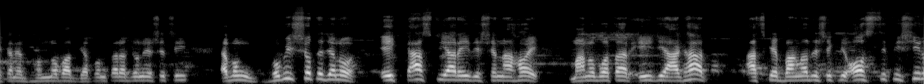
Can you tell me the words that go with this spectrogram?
এখানে ধন্যবাদ জ্ঞাপন করার জন্য এসেছি এবং ভবিষ্যতে যেন এই কাজটি আর এই দেশে না হয়, মানবতার এই যে আঘাত আজকে বাংলাদেশ একটি অস্থিতিশীল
